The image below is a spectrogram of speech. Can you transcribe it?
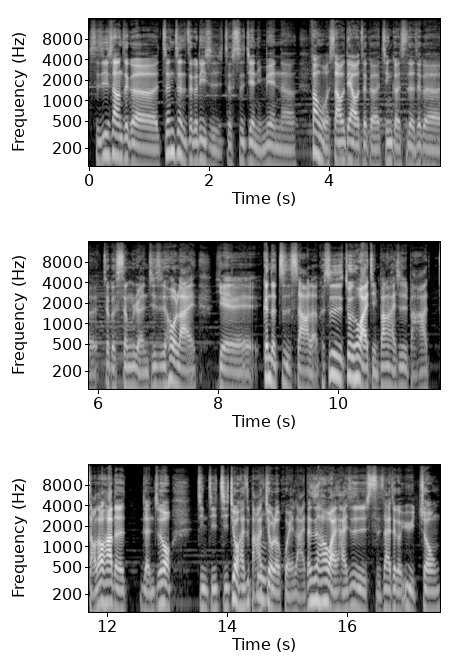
实际上这个真正的这个历史的事件里面呢，放火烧掉这个金格斯的这个这个僧人，其实后来也跟着自杀了。可是，就是后来警方还是把他找到他的人之后。紧急急救还是把他救了回来，嗯、但是他后来还是死在这个狱中。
